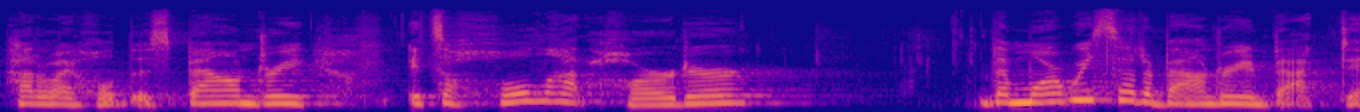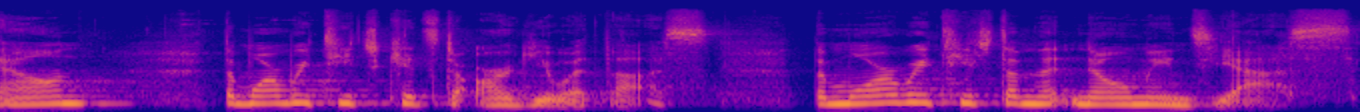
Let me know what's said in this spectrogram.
How do I hold this boundary? It's a whole lot harder. The more we set a boundary and back down, the more we teach kids to argue with us. The more we teach them that no means yes.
